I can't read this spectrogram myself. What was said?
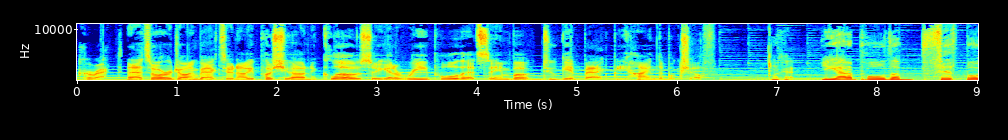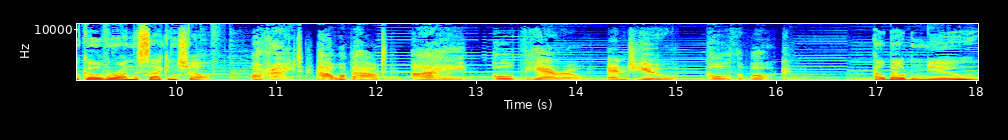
Correct. That's what we're drawing back to. Now he pushed you out and it closed, so you got to re-pull that same book to get back behind the bookshelf. Okay. You got to pull the fifth book over on the second shelf. All right, how about I hold the arrow and you pull the book? How about no?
